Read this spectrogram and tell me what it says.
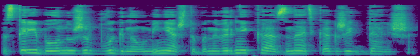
Поскорее бы он уже выгнал меня, чтобы наверняка знать, как жить дальше.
